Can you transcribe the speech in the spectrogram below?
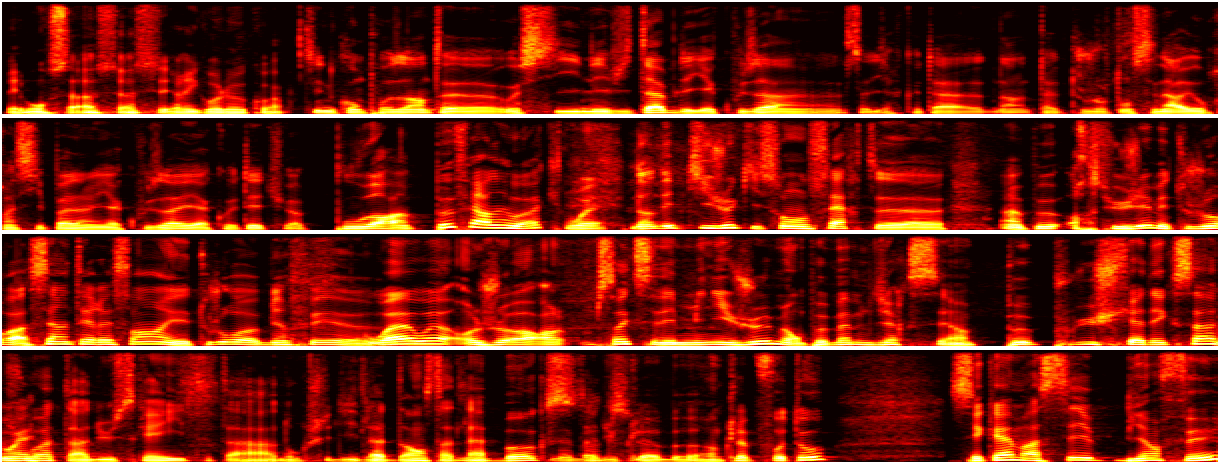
Mais bon, ça, c'est assez rigolo, quoi. C'est une composante euh, aussi inévitable des Yakuza. hein. C'est-à-dire que t'as as toujours ton scénario principal dans les Yakuza et à côté, tu vas pouvoir un peu faire nawak. Ouais. Dans des petits jeux qui sont certes euh, un peu hors sujet, mais toujours assez intéressants et toujours bien fait. euh. Ouais, ouais, genre, c'est vrai que c'est des mini-jeux, mais on peut même dire que c'est un peu plus chiadé que ça. Ouais. Tu vois, t'as du skate, t'as, donc j'ai dit de la danse, t'as de la boxe, La t'as boxe, du club, euh, un club photo. C'est quand même assez bien fait.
